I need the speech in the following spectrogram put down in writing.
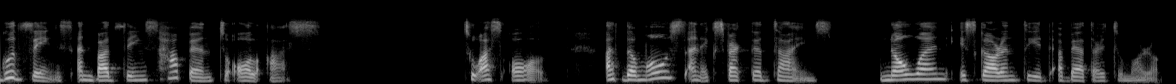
Good things and bad things happen to all us, to us all, at the most unexpected times. No one is guaranteed a better tomorrow.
